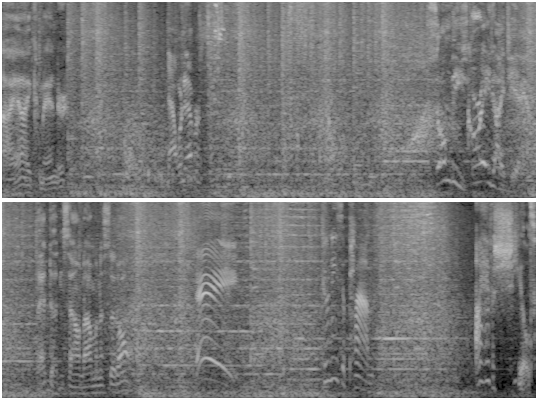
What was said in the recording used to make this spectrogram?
Aye, aye, Commander. Now or never. Zombies! Great idea. That doesn't sound ominous at all. Hey! Who needs a plan? I have a shield.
